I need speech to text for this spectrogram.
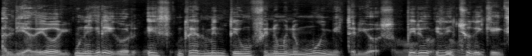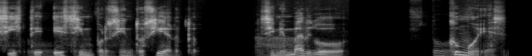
Al día de hoy, un egregor es realmente un fenómeno muy misterioso, pero el hecho de que existe es 100% cierto. Sin embargo, ¿cómo es?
